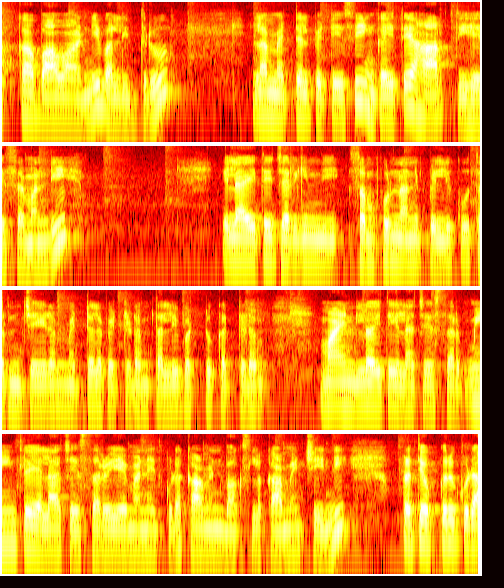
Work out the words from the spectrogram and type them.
అక్క బావ అండి వాళ్ళిద్దరూ. ఇలా మెట్టెలు పెట్టేసి ఇంకైతే హారతి తీసేసామండి. ఇలా అయితే జరిగింది. సంపూర్ణాన్ని పెళ్ళి కూతురుని చేయడం మెట్టెలు పెట్టడం తల్లిబట్టు కట్టడం మా ఇంట్లో అయితే ఇలా చేస్తారు. మీ ఇంట్లో ఎలా చేస్తారో ఏమనేది కూడా కామెంట్ బాక్స్లో కామెంట్ చేయండి. ప్రతి ఒక్కరు కూడా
